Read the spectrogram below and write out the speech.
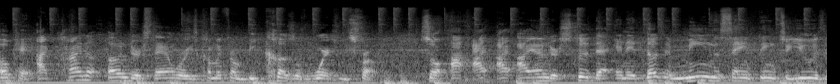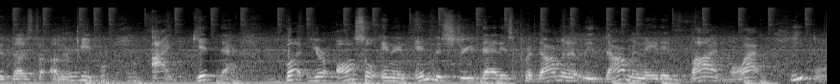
okay, I kind of understand where he's coming from because of where he's from. So I, I, I understood that, and it doesn't mean the same thing to you as it does to other people. I get that. But you're also in an industry that is predominantly dominated by black people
